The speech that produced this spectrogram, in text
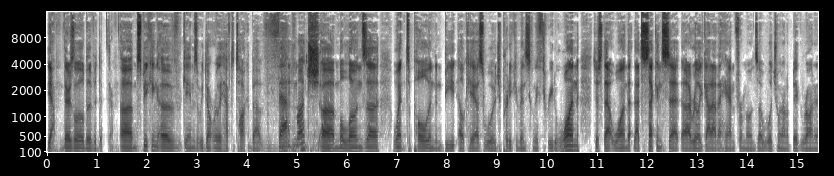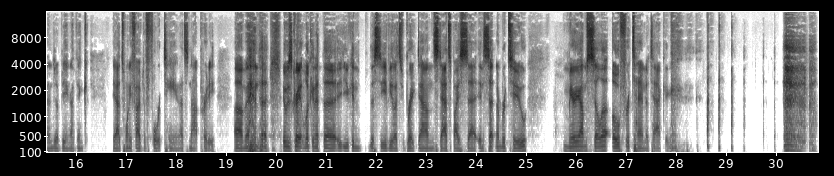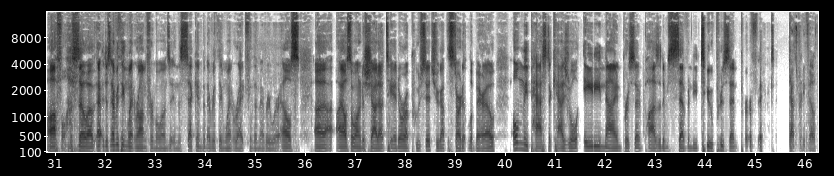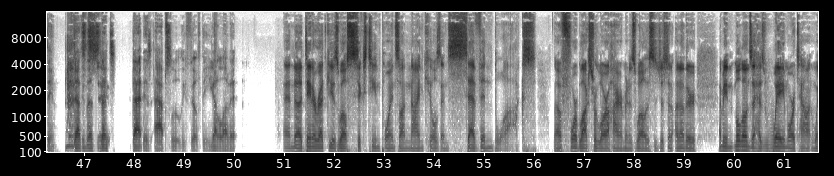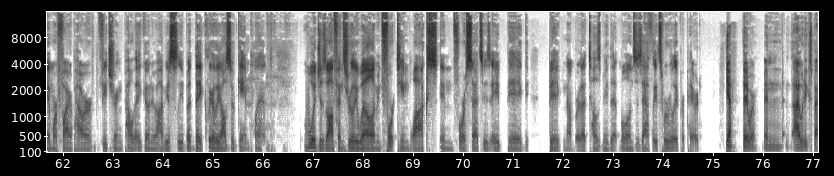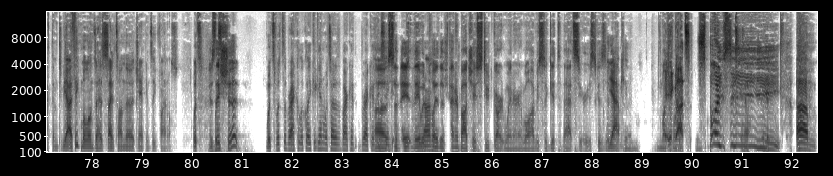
yeah, there's a little bit of a dip there. Um, speaking of games that we don't really have to talk about that much, uh, Malonza went to Poland and beat LKS Łódź pretty convincingly three to one. Just that one, that that second set uh, really got out of hand for Monza. Łódź went on a big run and ended up being, I think, yeah, 25 to 14. That's not pretty. Um, and uh, it was great looking at the you can the CEV lets you break down stats by set. In set number two, Myriam Sylla 0 for 10 attacking. awful. So uh, just everything went wrong for Malonza in the second, but everything went right for them everywhere else. Uh, I also wanted to shout out Teodora Pusic, who got the start at libero, only passed a casual 89% positive, 72% perfect. That's pretty filthy. That's that's that's that is absolutely filthy. You gotta love it. And uh, Dana Rettke as well, 16 points on nine kills and seven blocks. Uh, four blocks for Laura Heyrman as well. This is just an, another I mean, Malonza has way more talent and way more firepower, featuring Paola Egonu, obviously, but they clearly also game planned Łódź's offense really well. I mean, 14 blocks in four sets is a big, big number. That tells me that Malonza's athletes were really prepared. Yeah, they were, and I would expect them to be. I think Malonza has sights on the Champions League finals. What's as they should. What's what's the bracket look like again? What side of the bracket bracket? Uh, so they they would play the Fenerbahce Stuttgart winner, and we'll obviously get to that series because yeah, became much it got spicy. um,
